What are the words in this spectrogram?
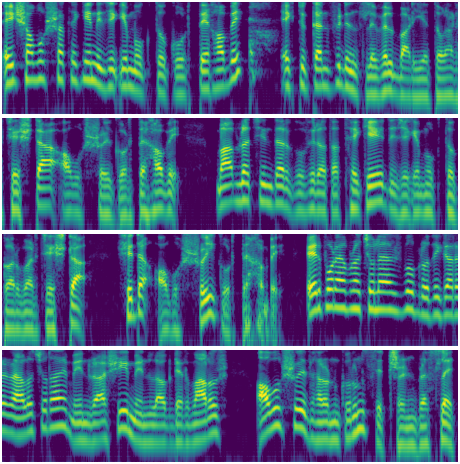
এই সমস্যা থেকে নিজেকে মুক্ত করতে হবে, একটু কনফিডেন্স লেভেল বাড়িয়ে তোলার চেষ্টা অবশ্যই করতে হবে। ভাবনা চিন্তার গভীরতা থেকে নিজেকে মুক্ত করবার চেষ্টা, সেটা অবশ্যই করতে হবে। এরপরে আমরা চলে আসব প্রতিকারের আলোচনায়। মেন রাশি, মেন লগ্নের মানুষ, অবশ্যই ধারণ করুন সিট্রেন ব্রেসলেট।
